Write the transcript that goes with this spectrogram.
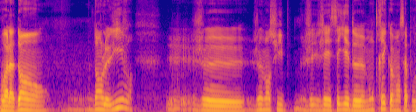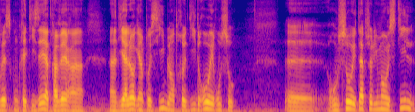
Voilà, dans, le livre, je, je m'en suis, j'ai essayé de montrer comment ça pouvait se concrétiser à travers un, un dialogue impossible entre Diderot et Rousseau. Euh, Rousseau est absolument hostile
